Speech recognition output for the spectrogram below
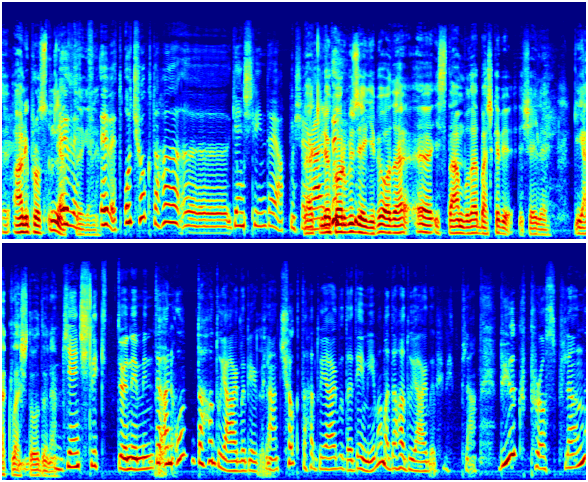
E, Henri Prost'un yaptığı evet, gene. Evet o çok daha e, gençliğinde yapmış herhalde. Belki Le Corbusier gibi o da e, İstanbul'a başka bir şeyle yaklaştı o dönem. Gençlik döneminde evet. hani o daha duyarlı bir plan. Evet. Çok daha duyarlı da demeyeyim ama daha duyarlı bir plan. Büyük pros planı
